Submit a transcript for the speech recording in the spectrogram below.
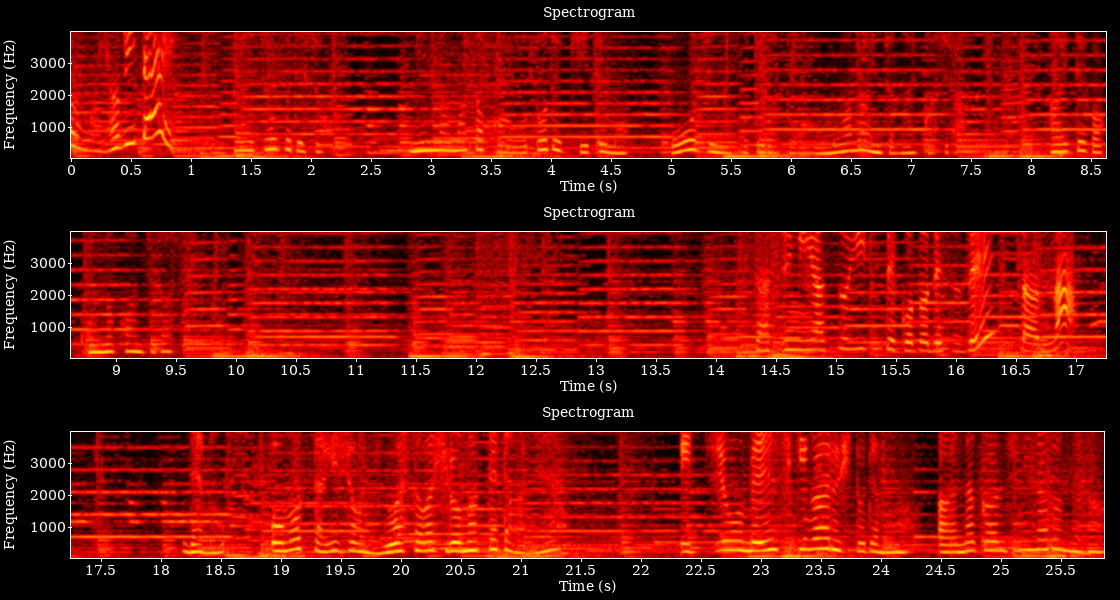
ロンも呼びたい。大丈夫でしょみんなまさか音で聞いても王子のことだとは思わないんじゃないかしら。相手がこんな感じだし。親しみやすいってことですぜ旦那でも思った以上に噂は広まってたわね。一応面識がある人でもあんな感じになるんなら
